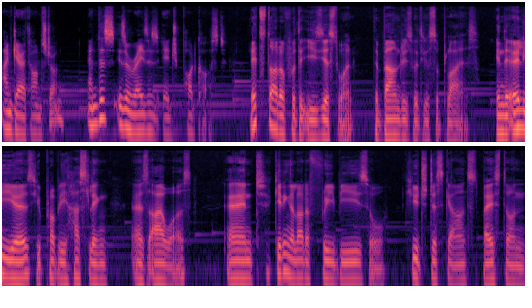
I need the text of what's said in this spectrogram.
I'm Gareth Armstrong, and this is a Razor's Edge podcast. Let's start off with the easiest one the boundaries with your suppliers in the early years, you're probably hustling as I was and getting a lot of freebies or huge discounts based on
